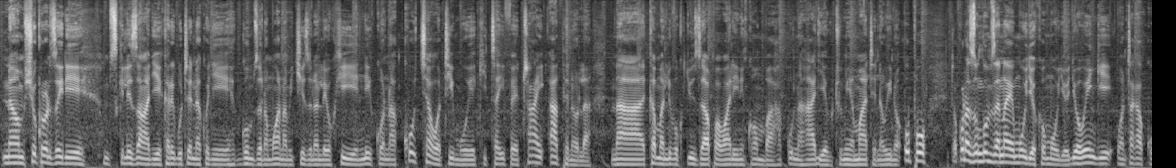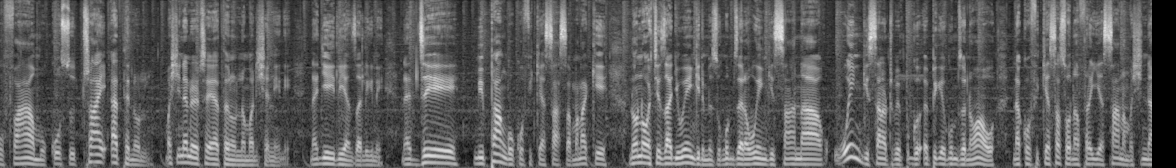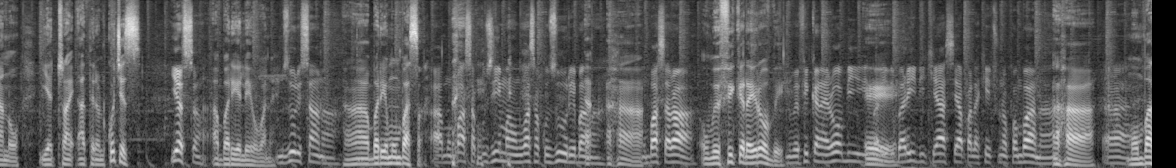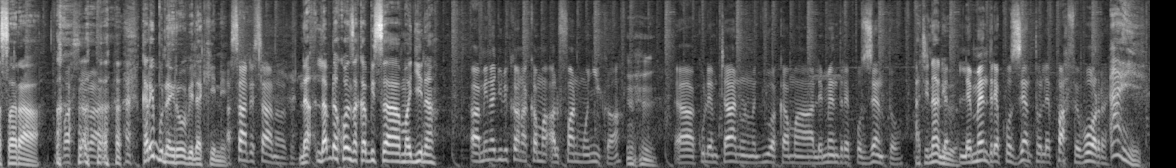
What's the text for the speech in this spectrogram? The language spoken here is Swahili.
Naam, shukran zaidi msikilizaji, karibu tena kwenye gumzo na mwana michezo, na leo hii niko na kocha wa timu ya kitaifa ya Triathlon, na kama nilivyokujuza hapo awali ni kwamba hakuna haja ya kutumia mate na wino upo, tutakuwa nazungumza naye moja kwa moja. Unajua wengi wanataka kufahamu kuhusu Triathlon, mashindano ya Triathlon namaanisha nini, na je ilianza lini, na je mipango kufikia sasa? Manake naona wachezaji wengi, nimezungumza na wengi sana, wengi sana tumepiga gumzo na wao, na kufikia sasa wanafurahia sana mashindano ya Triathlon. Coaches, Yes, sir. habari ya leo bana? mzuri sana Ah, Habari ya Mombasa? Ah, Mombasa kuzima, Mombasa kuzuri bana, Aha. Mombasa raha. Umefika Nairobi? Nimefika Nairobi, hey. baridi baridi kiasi hapa, lakini tunapambana. Aha. Ah, Mombasa raha. Mombasa raha. Karibu Nairobi lakini. Asante sana. Na labda kwanza kabisa majina. Ah, mi najulikana kama Alfan Mwanyika. mm -hmm. uh, kule mtaani unajua kama Lemendre pozento Ati nani Le? Lemendre pozento le favor.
